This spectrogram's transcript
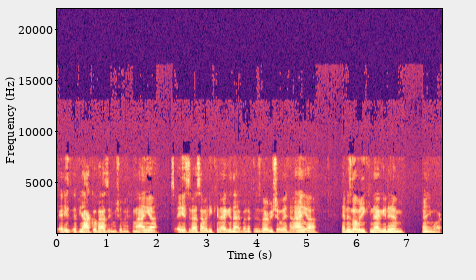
If, if Yaakov has it, and Chananya, so Esav has somebody connected that, but if there's no Rabbi and Hananya, then there's nobody connected him anymore.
